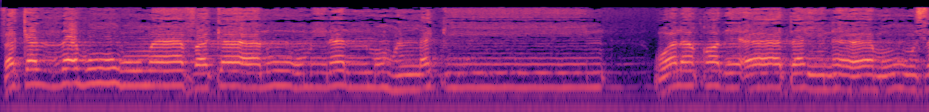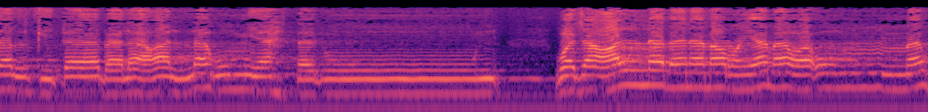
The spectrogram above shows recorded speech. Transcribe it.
فَكَذَّبُوهُمَا فَكَانُوا مِنَ الْمُهْلَكِينَ. وَلَقَدْ آتَيْنَا مُوسَى الْكِتَابَ لَعَلَّهُمْ يَهْتَدُونَ وَجَعَلْنَا ابْنَ مَرْيَمَ وَأُمَّهُ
